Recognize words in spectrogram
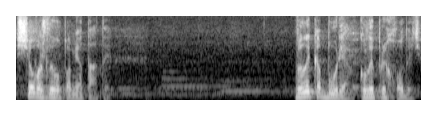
Що важливо пам'ятати? Велика буря, коли приходить,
